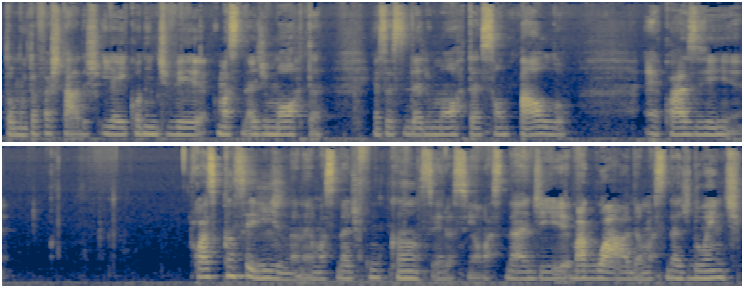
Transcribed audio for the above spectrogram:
tão muito afastados. E aí quando a gente vê uma cidade morta, essa cidade morta é São Paulo, é quase quase cancerígena, né? Uma cidade com câncer, assim, é uma cidade magoada, uma cidade doente.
